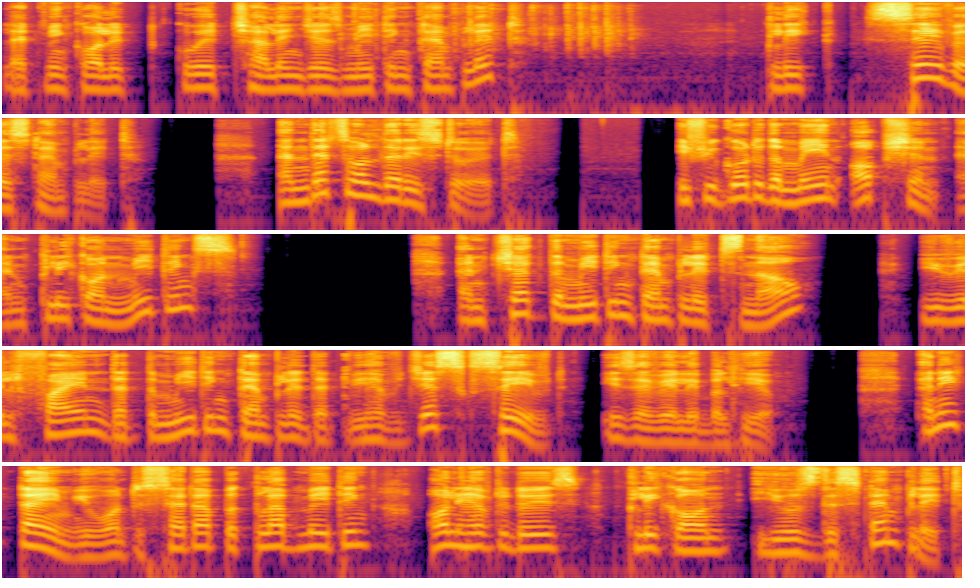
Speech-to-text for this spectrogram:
Let me call it Kuwait Challenges Meeting Template. Click Save as Template. And that's all there is to it. If you go to the main option and click on Meetings and check the meeting templates now, you will find that the meeting template that we have just saved is available here. Anytime you want to set up a club meeting, all you have to do is click on Use this template.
